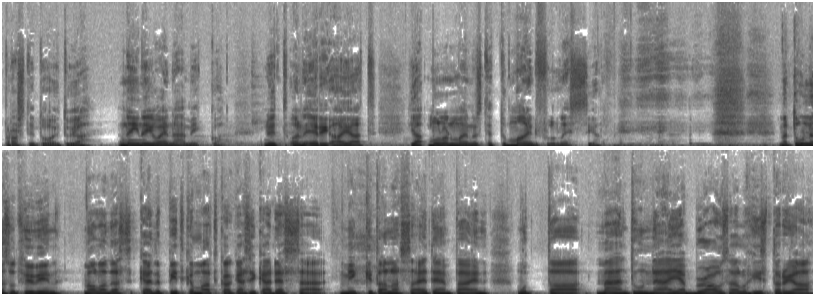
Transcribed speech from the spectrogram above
prostituoituja. Niin ei ole enää, Mikko. Nyt on eri ajat. Ja mulla on mainostettu mindfulnessia. Mä tunnen sut hyvin. Me ollaan tässä käyty pitkä matka käsikädessä mikki tanassa eteenpäin, mutta mä en tunne äijän browsailuhistoriaa,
